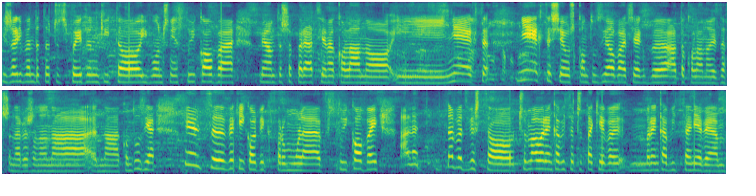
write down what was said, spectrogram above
jeżeli będę toczyć pojedynki, to i wyłącznie stójkowe. Miałam też operację na kolano i nie chcę, nie chcę się już kontuzjować, jakby, a to kolano jest zawsze narażone na, na kontuzję, więc e, w jakiejkolwiek formule w stójkowej, ale nawet wiesz co, czy małe rękawice, czy takie we- rękawice, nie wiem,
